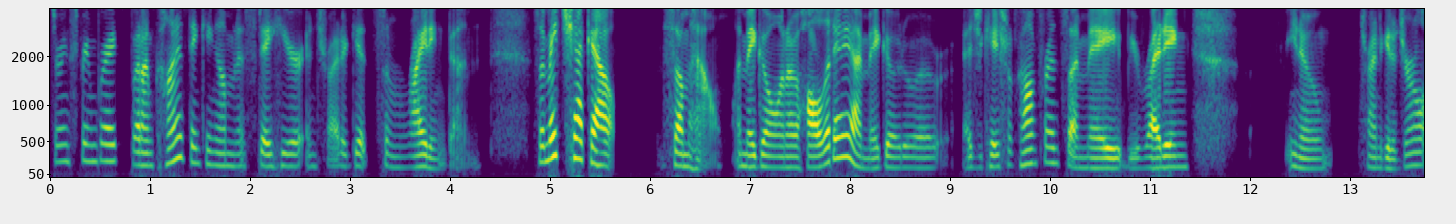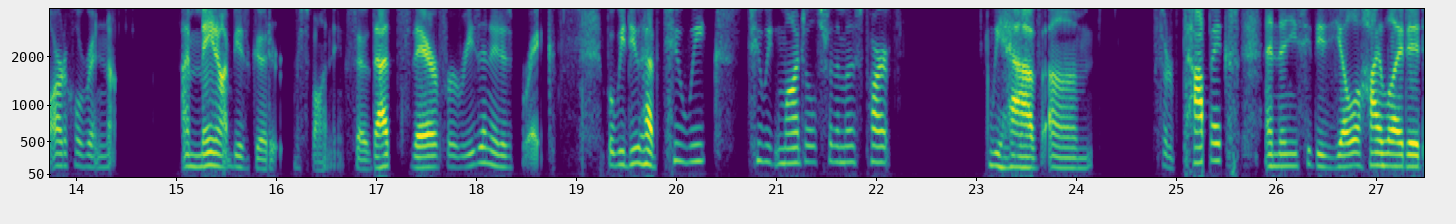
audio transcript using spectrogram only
during spring break, but I'm kind of thinking I'm going to stay here and try to get some writing done. So I may check out somehow. I may go on a holiday, I may go to a educational conference, I may be writing, you know, trying to get a journal article written. I may not be as good at responding. So that's there for a reason. It is break. But we do have two weeks, two week modules for the most part. We have um, sort of topics and then you see these yellow highlighted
